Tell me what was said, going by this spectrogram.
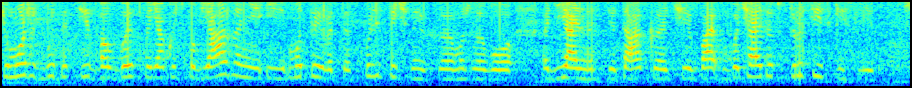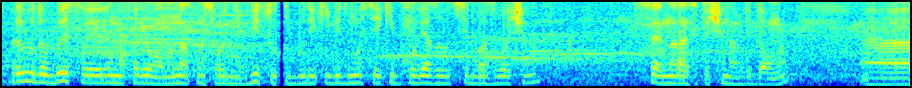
чи можуть бути ці два вбивства якось пов'язані і мотиви це з політичних, е, можливо, діяльності, так? Е, Чи ба- вбачаєте тут російський слід? З приводу вбивства Ірини Фаріон у нас на сьогодні відсутні будь-які відомості, які б пов'язують ці два злочини. Це наразі те, що нам відомо. Е,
